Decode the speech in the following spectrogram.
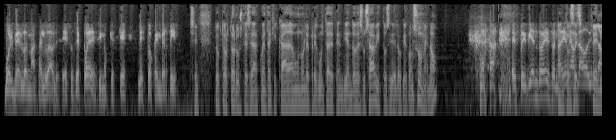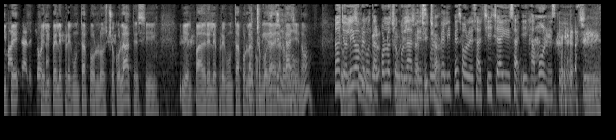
volverlos más saludables. Eso se puede, sino que es que les toca invertir. Sí. Doctor Toro, usted se da cuenta que cada uno le pregunta dependiendo de sus hábitos y de lo que consume, ¿no? Estoy viendo eso, nadie me ha hablado de Felipe, Felipe le pregunta por los chocolates y, y el padre le pregunta por la comida de la calle, ¿no? No, yo le iba a preguntar por los chocolates. Fue Felipe sobre salchicha y, y jamones. Que, sí.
